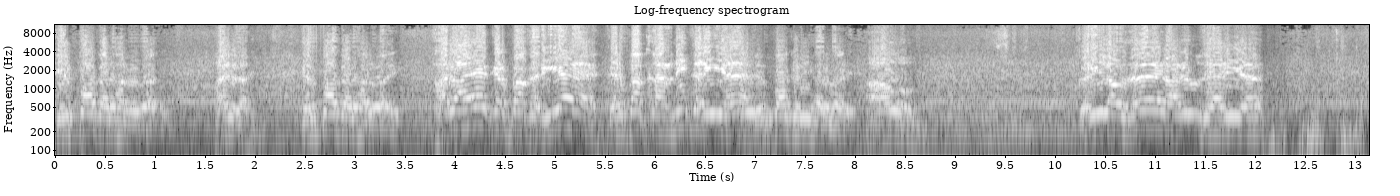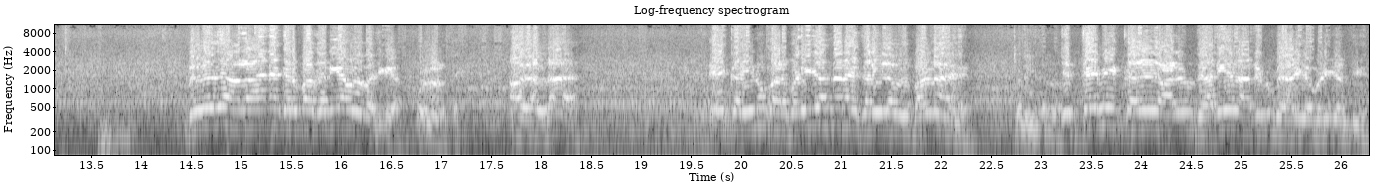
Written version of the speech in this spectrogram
ਕਿਰਪਾ ਕਰ ਹਰ ਰਾਏ। ਹਰ ਰਾਏ। ਕਿਰਪਾ ਕਰ ਹਰ ਰਾਏ। ਹਰ ਆਏ ਕਿਰਪਾ ਕਰੀਏ ਕਿਰਪਾ ਕਰਨੀ ਕਰੀ ਹੈ। ਕਿਰਪਾ ਕਰੀ ਹਰ ਰਾਏ। ਆਓ। ਕਰੀ ਲਾਉਂਦਾ ਰਾਰੇ ਨੂੰ ਸਿਆਰੀ ਹੈ। ਮੇਰੇ ਦੇ ਹਾਲਾਂ ਨੇ ਕਿਰਪਾ ਕਰੀਆ ਮੈਂ ਬਚ ਗਿਆ ਉਹਨਾਂ ਤੇ। ਆ ਗੱਲ ਹੈ ਇਹ ਕਰੀ ਨੂੰ ਕਰ ਬੜੀ ਜਾਂਦੇ ਨੇ ਕਰੀ ਲਫ਼ਜ਼ ਪੜਨਾ ਹੈ ਜਿੱਥੇ ਵੀ ਕਰੇ ਰਾਰੇ ਨੂੰ ਹੈ ਰਾਰੇ ਨੂੰ ਬਿਹਾਰੀ ਹੋ ਬੜੀ ਜਾਂਦੀ ਹੈ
